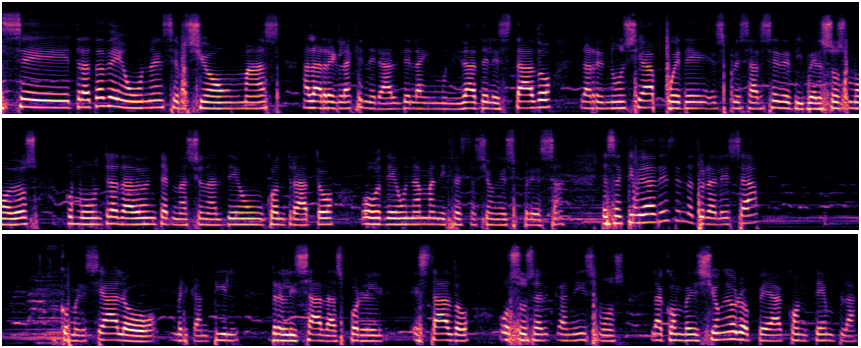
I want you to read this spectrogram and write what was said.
Se trata de una excepción más a la regla general de la inmunidad del Estado. La renuncia puede expresarse de diversos modos, como un tratado internacional de un contrato o de una manifestación expresa. Las actividades de naturaleza comercial o mercantil realizadas por el Estado o sus organismos, la Convención Europea contempla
